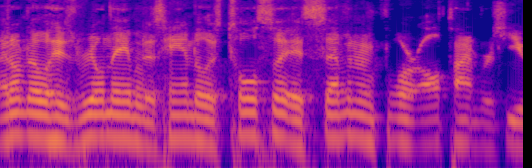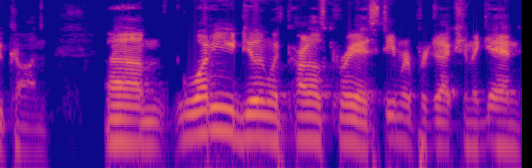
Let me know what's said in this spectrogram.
I don't know his real name, but his handle is Tulsa is seven and four all time versus UConn. Um, what are you doing with Carlos Correa steamer projection? Again,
